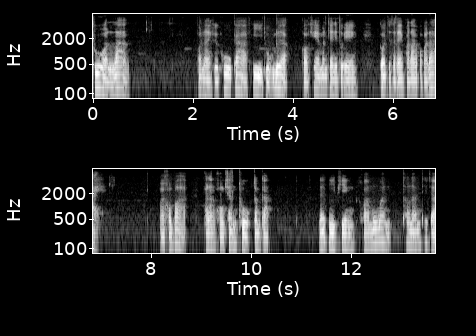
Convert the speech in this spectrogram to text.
ทั่วล่าง เพราะนายคือผู้กล้าที่ถูกเลือกก็แค่มั่นใจในตัวเองก็จะแสดงพลังออกมาได้ มายความว่าพลังของฉันถูกจำกัด และมีเพียงความมุ่งมั่นเท่านั้นที่จะ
